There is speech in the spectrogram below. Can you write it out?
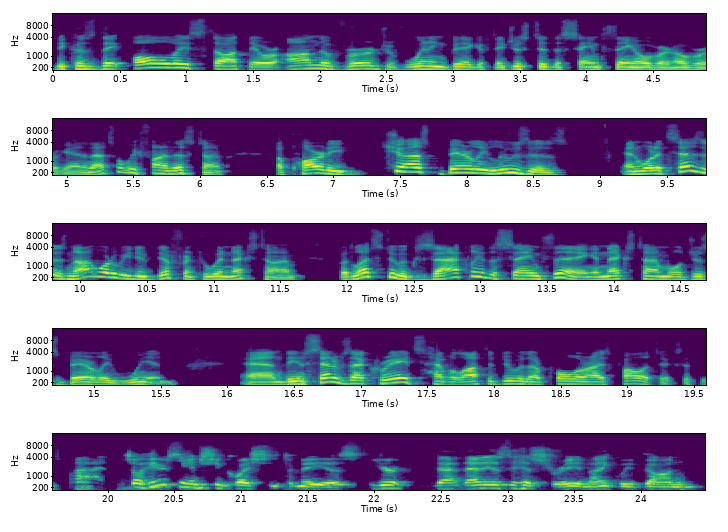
because they always thought they were on the verge of winning big if they just did the same thing over and over again. And that's what we find this time. A party just barely loses. And what it says is not what do we do different to win next time, but let's do exactly the same thing. And next time we'll just barely win. And the incentives that creates have a lot to do with our polarized politics at this point. So here's the interesting question to me is you're that that is the history, and I think we've gone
